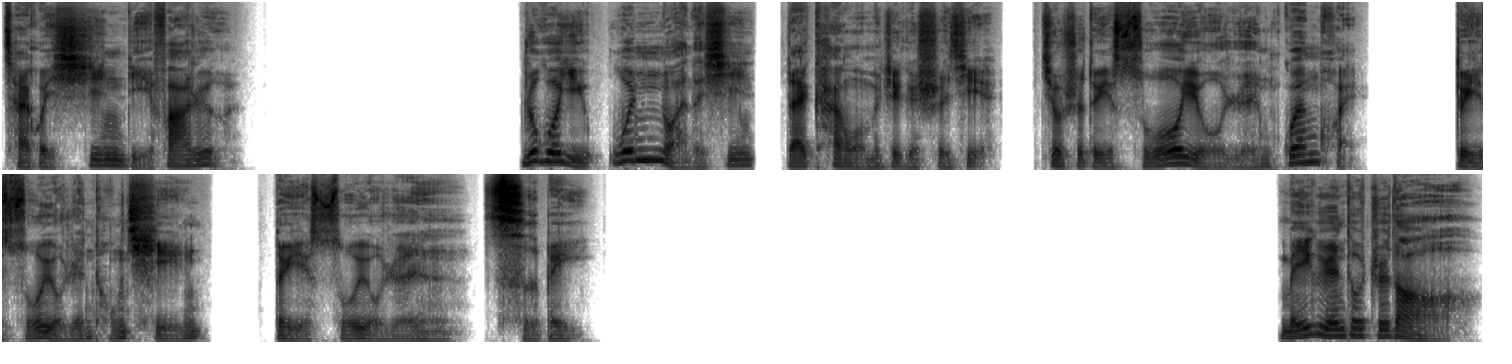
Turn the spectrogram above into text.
才会心里发热。如果以温暖的心来看我们这个世界，就是对所有人关怀，对所有人同情，对所有人慈悲。每一个人都知道，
